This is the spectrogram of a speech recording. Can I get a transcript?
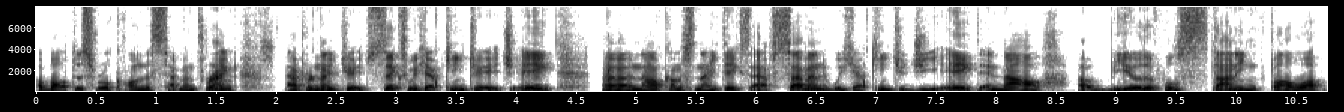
about this rook on the seventh rank. After knight to h6, we have king to h8. Uh, now comes knight takes f7. We have king to g8, and now a beautiful, stunning follow-up.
